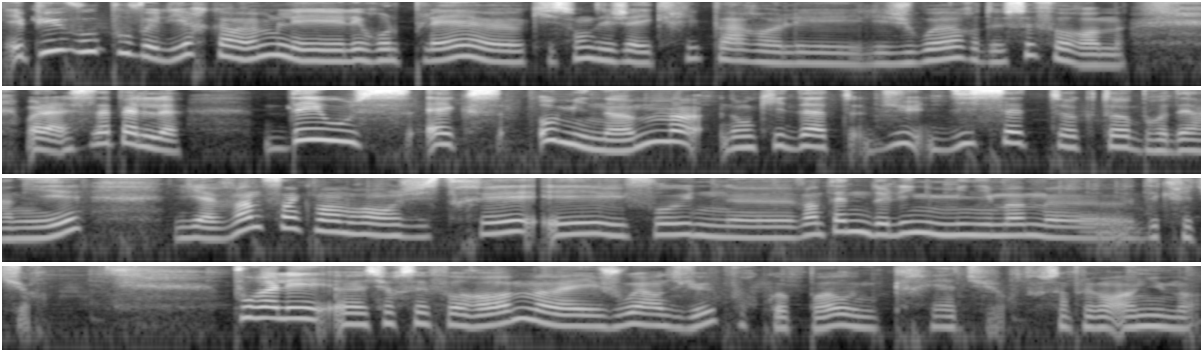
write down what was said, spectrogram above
Et puis, vous pouvez lire quand même les, roleplays qui sont déjà écrits par les, joueurs de ce forum. Voilà, ça s'appelle Deus Ex Hominum, donc il date du 17 octobre dernier. Il y a 25 membres enregistrés et il faut une vingtaine de lignes minimum d'écriture. Pour aller euh, sur ce forum euh, et jouer un dieu, pourquoi pas, ou une créature, tout simplement un humain,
